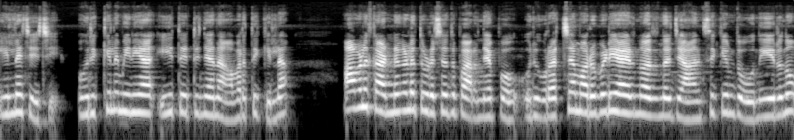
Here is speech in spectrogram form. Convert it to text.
ഇല്ല ചേച്ചി ഒരിക്കലും ഇനി ഈ തെറ്റ് ഞാൻ ആവർത്തിക്കില്ല. അവൾ കണ്ണുകൾ തുടച്ചത് പറഞ്ഞപ്പോൾ ഒരു ഉറച്ച മറുപടിയായിരുന്നു അതെന്ന് ജാൻസിക്കും തോന്നിയിരുന്നു.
